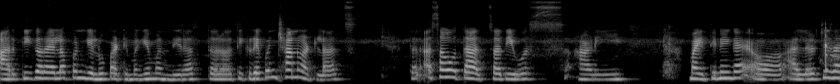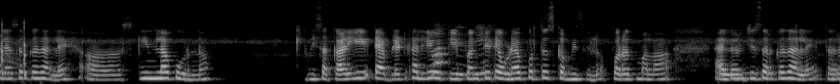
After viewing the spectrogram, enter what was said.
आरती करायला पण गेलो पाठीमागे मंदिरात. तर तिकडे पण छान वाटलं आज. तर असा होता आजचा दिवस. आणि माहिती नाही काय ॲलर्जी झाल्यासारखं झालं आहे स्किनला पूर्ण. मी सकाळी टॅबलेट खाल्ली होती पण ते तेवढ्यापुरतंच कमी झालं. परत मला ॲलर्जीसारखं झालं आहे तर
